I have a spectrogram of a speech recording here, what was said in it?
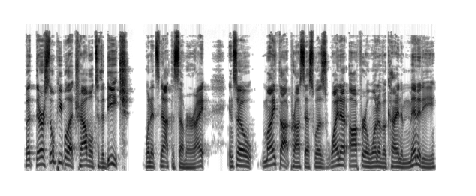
But there are still people that travel to the beach when it's not the summer, right? And so my thought process was why not offer a one of a kind amenity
